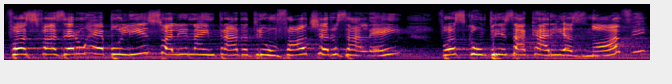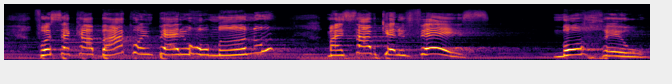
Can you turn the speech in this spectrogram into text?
fosse fazer um rebuliço ali na entrada triunfal de Jerusalém, fosse cumprir Zacarias 9, fosse acabar com o Império Romano. Mas sabe o que ele fez? Morreu.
